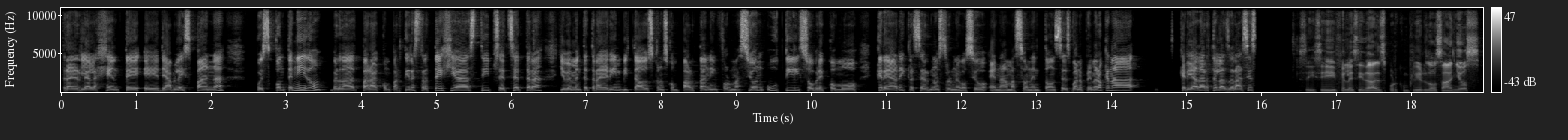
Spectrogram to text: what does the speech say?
traerle a la gente eh, de habla hispana pues contenido, ¿verdad? Para compartir estrategias, tips, etcétera, y obviamente traer invitados que nos compartan información útil sobre cómo crear y crecer nuestro negocio en Amazon. Entonces, bueno, primero que nada, quería darte las gracias. Sí, sí, felicidades por cumplir dos años.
